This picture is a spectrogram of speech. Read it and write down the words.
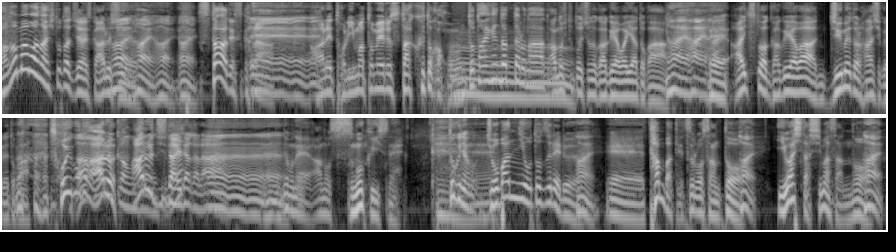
わがままな人たちじゃないですかある種、はいはいはいはい。スターですから、ええあれ取りまとめるスタッフとか本当大変だったろうなあの人と一緒の楽屋は嫌とか。はいはいはい。えーあいつとは楽屋は10メートル離してくれとか そういうことがあるあある時代だから。でもねあのすごくいいですね特にあの序盤に訪れるはい。えー丹波哲郎さんとはい。岩下志麻さんのはい。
